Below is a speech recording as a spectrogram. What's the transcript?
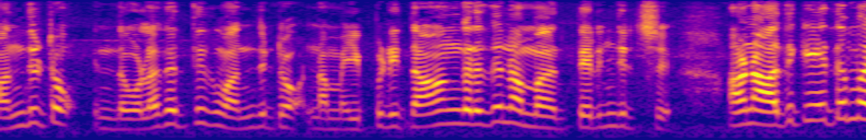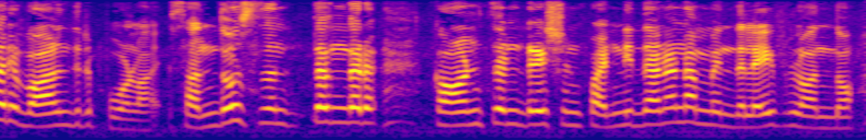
வந்துட்டோம். இந்த உலகத்துக்கு வந்துட்டோம். நம்ம இப்படி தாங்கிறது நம்ம தெரிஞ்சிருச்சு. ஆனால் அதுக்கேற்ற மாதிரி வாழ்ந்துட்டு போகலாம் சந்தோஷத்துங்கிற கான்சென்ட்ரேஷன் பண்ணி தானே நம்ம இந்த லைஃப்பில் வந்தோம்.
